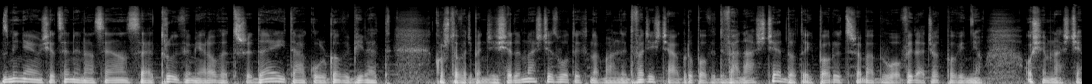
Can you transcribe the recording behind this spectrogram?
Zmieniają się ceny na seanse trójwymiarowe 3D i tak ulgowy bilet kosztować będzie 17 zł, normalny 20, a grupowy 12. Do tej pory trzeba było wydać odpowiednio 18,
